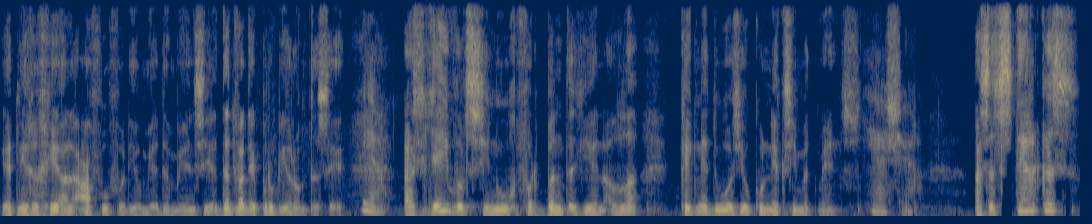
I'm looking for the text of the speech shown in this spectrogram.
het nie gegee al-afu vir jou medemens nie. Dit wat ek probeer om te sê. Ja. As jy wil sien hoe verbind is jy in Allah, kyk net hoe is jou koneksie met mens. Ja, Sheikh. As dit sterk is,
